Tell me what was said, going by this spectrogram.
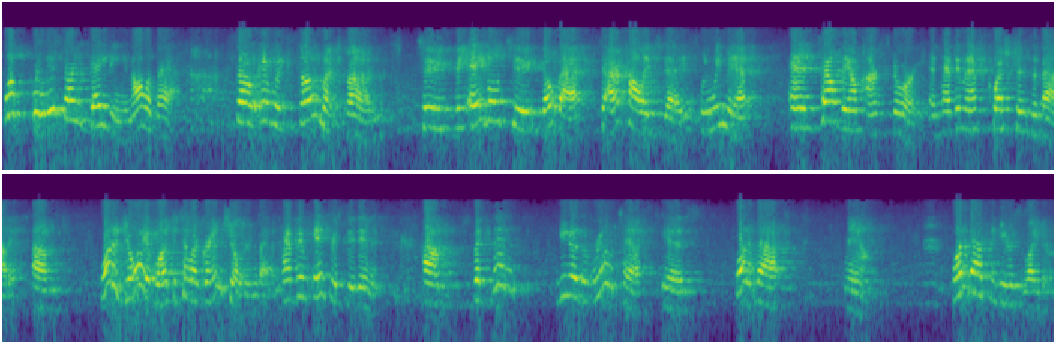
Well, when you started dating and all of that. So it was so much fun to be able to go back to our college days when we met and tell them our story and have them ask questions about it. Um, what a joy it was to tell our grandchildren that and have them interested in it. Um, but then, you know, the real test is, what about now? What about the years later?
